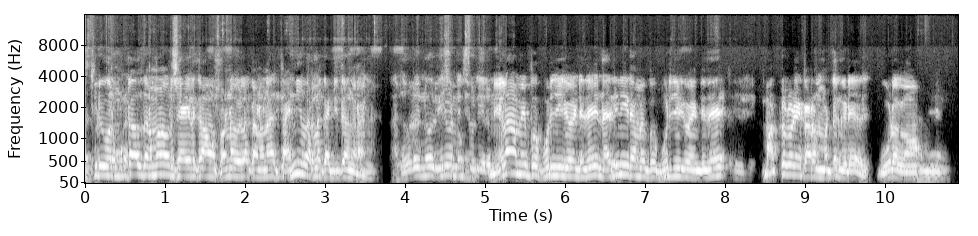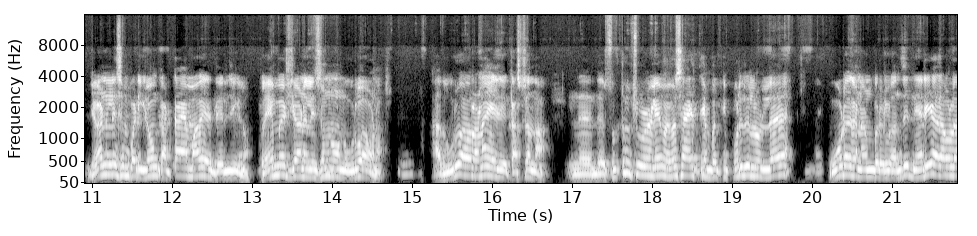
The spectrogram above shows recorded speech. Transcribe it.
இப்படி ஒரு முட்டாள்தனமான ஒரு செயலுக்கு அவன் சொன்ன விளக்கணும்னா தண்ணி வரல கட்டிட்டாங்கிறாங்க. அதோட இன்னொரு விஷயம் சொல்லிடுறேன். நில அமைப்பை புரிஞ்சிக்க வேண்டியது நதிநீர் அமைப்பை புரிஞ்சிக்க வேண்டியது மக்களுடைய கடன் மட்டும் கிடையாது ஊடகம் ஜேர்னலிசம் படிக்கிறவங்க கட்டாயமாக இதை தெரிஞ்சுக்கணும். கிளைமேட் ஜேர்னலிசம்னு ஒன்று உருவாகணும். அது உருவாகலைன்னா இது கஷ்டம்தான். இந்த இந்த சுற்றுச்சூழலையும் விவசாயத்தையும் பத்தி புரிதல் உள்ள ஊடக நண்பர்கள் வந்து நிறைய அளவுல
